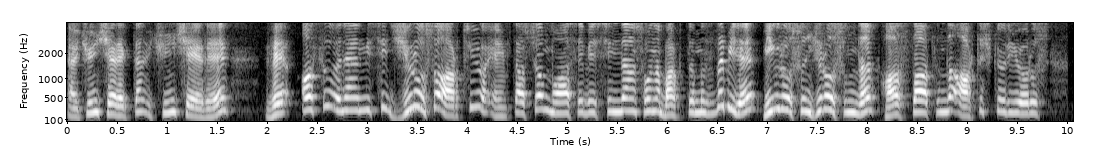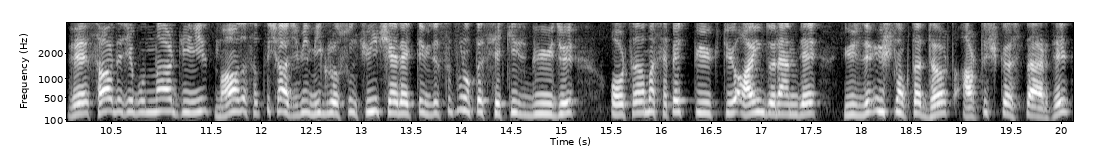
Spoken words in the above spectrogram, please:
Yani 3. çeyrekten 3. çeyreğe ve asıl önemlisi cirosu artıyor. Enflasyon muhasebesinden sonra baktığımızda bile Migros'un cirosunda hasılatında artış görüyoruz. Ve sadece bunlar değil mağaza satış hacmi Migros'un 3. çeyrekte %0.8 büyüdü. Ortalama sepet büyüklüğü aynı dönemde %3.4 artış gösterdi.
